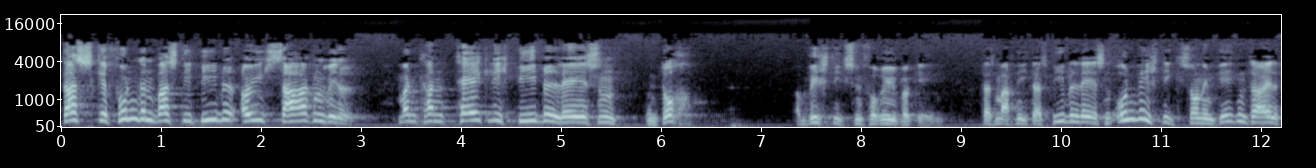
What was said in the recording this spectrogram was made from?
das gefunden, was die Bibel euch sagen will. Man kann täglich Bibel lesen und doch am wichtigsten vorübergehen. Das macht nicht das Bibellesen unwichtig, sondern im Gegenteil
